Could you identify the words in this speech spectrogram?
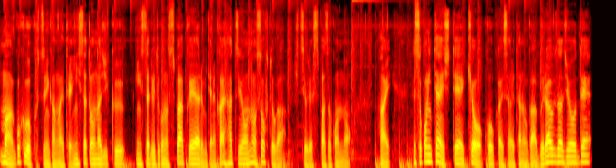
まあごくごく普通に考えてインスタと同じくインスタでいうとこのスパーク AR みたいな開発用のソフトが必要です。パソコンの。はい。でそこに対して今日公開されたのがブラウザ上で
